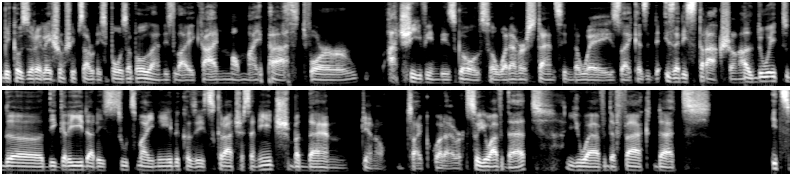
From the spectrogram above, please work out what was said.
because the relationships are disposable and it's like I'm on my path for achieving this goal. So whatever stands in the way is like a, is a distraction. I'll do it to the degree that it suits my need because it scratches an itch, but then you know, it's like whatever. So you have that. You have the fact that it's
